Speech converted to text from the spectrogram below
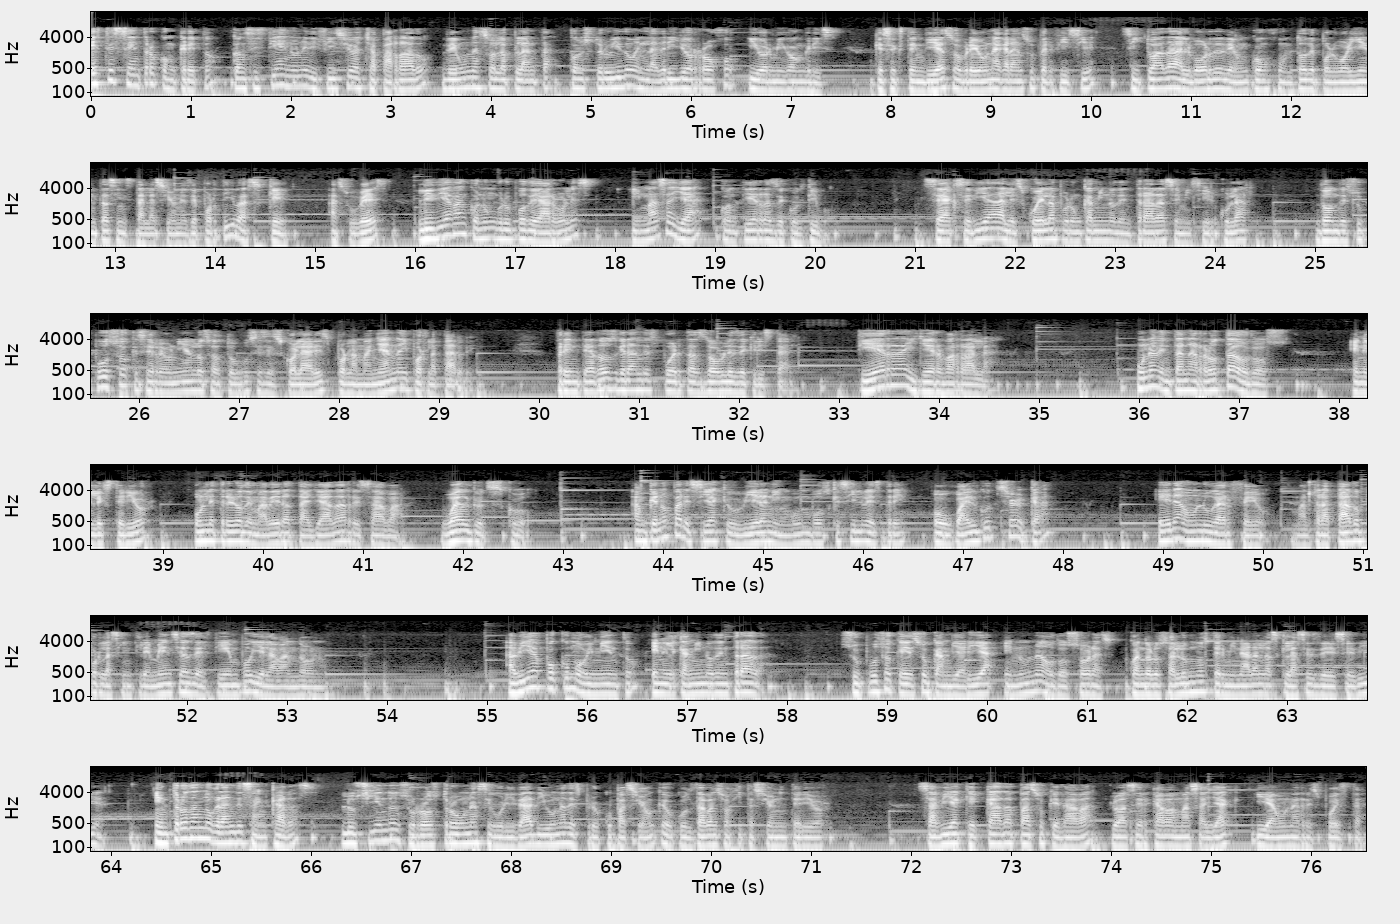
Este centro concreto consistía en un edificio achaparrado de una sola planta construido en ladrillo rojo y hormigón gris, que se extendía sobre una gran superficie situada al borde de un conjunto de polvorientas instalaciones deportivas que, a su vez, lidiaban con un grupo de árboles y más allá con tierras de cultivo. Se accedía a la escuela por un camino de entrada semicircular, donde supuso que se reunían los autobuses escolares por la mañana y por la tarde, frente a dos grandes puertas dobles de cristal, tierra y hierba rala. Una ventana rota o dos. En el exterior, un letrero de madera tallada rezaba Wildwood School. Aunque no parecía que hubiera ningún bosque silvestre o Wildwood cerca, era un lugar feo, maltratado por las inclemencias del tiempo y el abandono. Había poco movimiento en el camino de entrada. Supuso que eso cambiaría en una o dos horas, cuando los alumnos terminaran las clases de ese día. Entró dando grandes zancadas, luciendo en su rostro una seguridad y una despreocupación que ocultaban su agitación interior. Sabía que cada paso que daba lo acercaba más a Jack y a una respuesta.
